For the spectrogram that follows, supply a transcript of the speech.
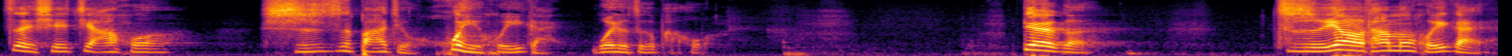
这些家伙十之八九会悔改，我有这个把握。第二个。只要他们悔改，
